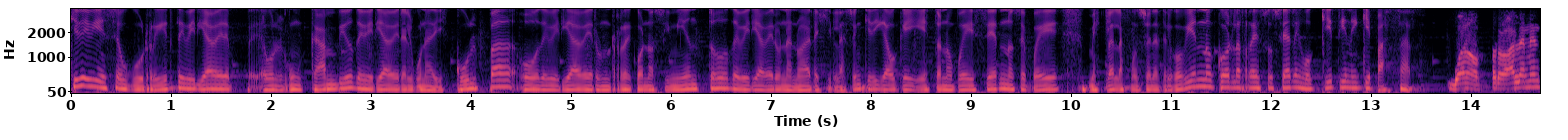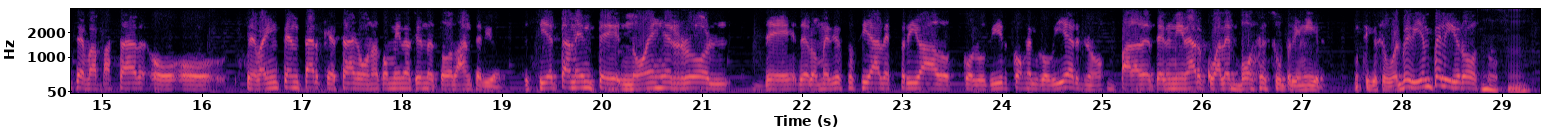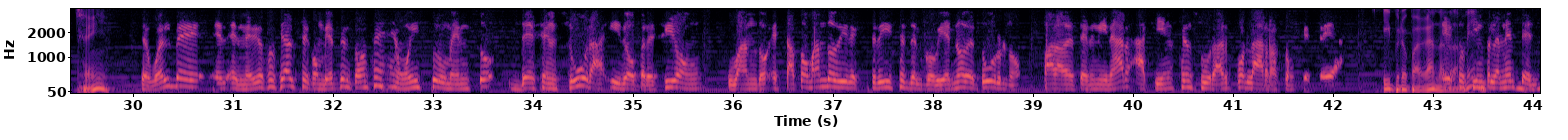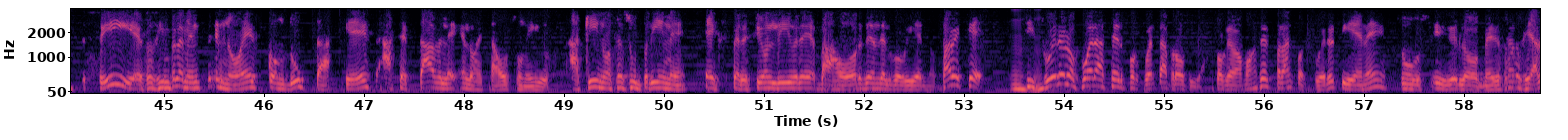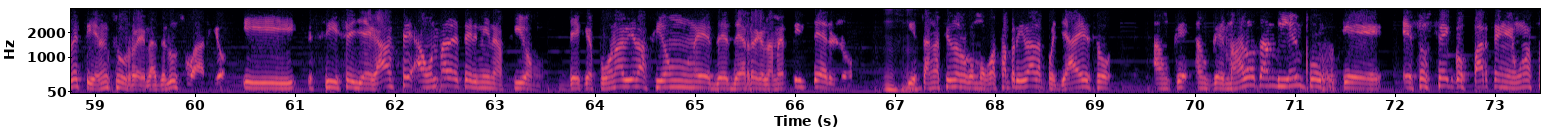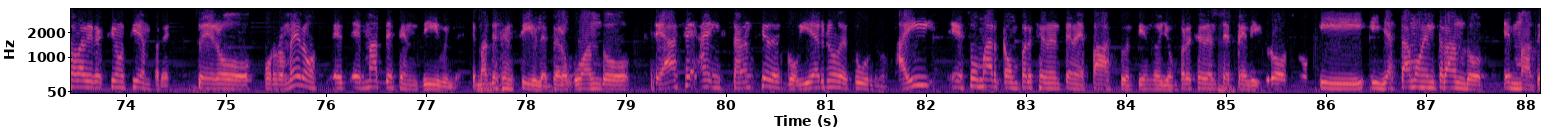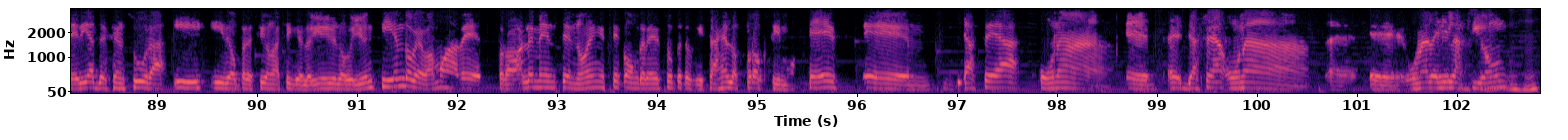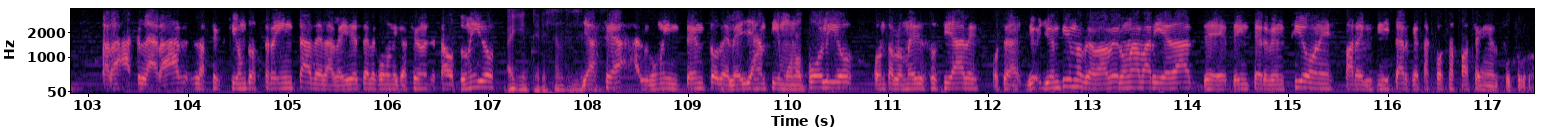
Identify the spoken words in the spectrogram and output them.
¿Qué debiese ocurrir? ¿Debería haber eh, algún cambio? ¿Debería haber alguna disculpa? ¿O debería haber un reconocimiento? ¿Debería haber una nueva legislación que diga, ok, esto no puede ser, no se puede mezclar las funciones del gobierno con las redes sociales? ¿O qué tiene que pasar? Bueno, probablemente va a pasar o, se va a intentar que se haga una combinación de todas las anteriores. Ciertamente no es el rol de, los medios sociales privados coludir con el gobierno para determinar cuáles voces suprimir. Así que se vuelve bien peligroso. Sí se vuelve, el, medio social se convierte entonces en un instrumento de censura y de opresión cuando está tomando directrices del gobierno de turno para determinar a quién censurar por la razón que sea. Y propaganda. Eso simplemente, sí, eso simplemente no es conducta que es aceptable en los Estados Unidos. Aquí no se suprime expresión libre bajo orden del gobierno. ¿Sabes qué? Si Twitter lo fuera a hacer por cuenta propia, porque vamos a ser francos, Twitter tiene sus, y los medios sociales tienen sus reglas del usuario, y si se llegase a una determinación de que fue una violación eh, de, reglamento interno, y están haciéndolo como cosa privada, pues ya eso aunque, aunque malo también porque esos secos parten en una sola dirección siempre, pero por lo menos es, más defendible, es más defensible. Pero cuando se hace a instancia del gobierno de turno, ahí eso marca un precedente nefasto, entiendo yo, un precedente peligroso. Y, ya estamos entrando en materias de censura y, de opresión. Así que lo, lo, que yo entiendo que vamos a ver, probablemente no en este Congreso, pero quizás en los próximos, es eh, ya sea una eh, eh, ya sea una una legislación para aclarar la sección 230 de la ley de telecomunicaciones de Estados Unidos. Ay, interesante. Ya sea algún intento de leyes antimonopolio contra los medios sociales. O sea, yo, yo entiendo que va a haber una variedad de, de intervenciones para evitar que estas cosas pasen en el futuro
